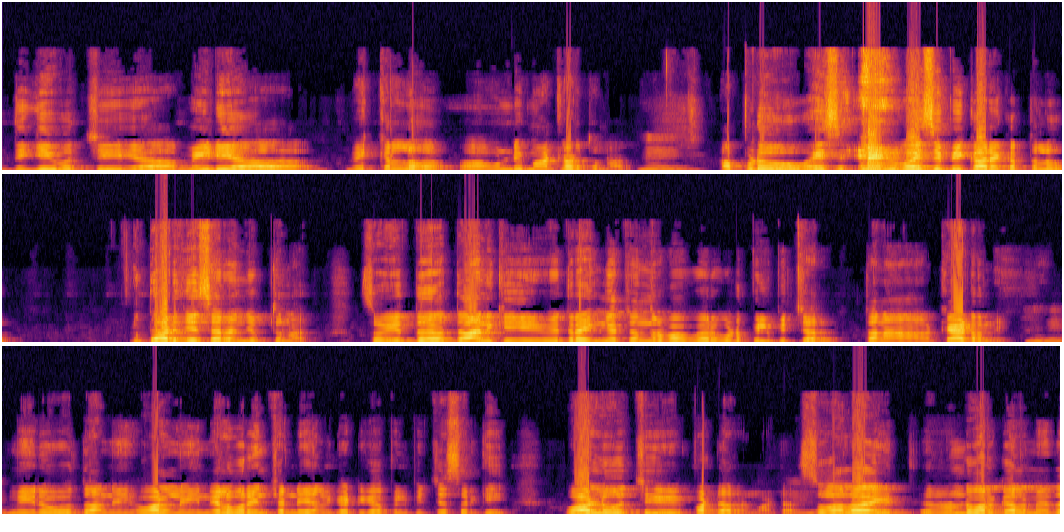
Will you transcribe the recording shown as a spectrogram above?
దిగి వచ్చి మీడియా వెహికల్లో ఉండి మాట్లాడుతున్నారు. అప్పుడు వైసీ వైసీపీ కార్యకర్తలు దాడి చేశారని చెప్తున్నారు. సో యుద్ధ దానికి వ్యతిరేకంగా చంద్రబాబు గారు కూడా పిలిపించారు తన క్యాడర్ని. మీరు దాన్ని వాళ్ళని నిలవరించండి అని గట్టిగా పిలిపించేసరికి వాళ్ళు వచ్చి పడ్డారనమాట. సో అలా రెండు వర్గాల మీద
